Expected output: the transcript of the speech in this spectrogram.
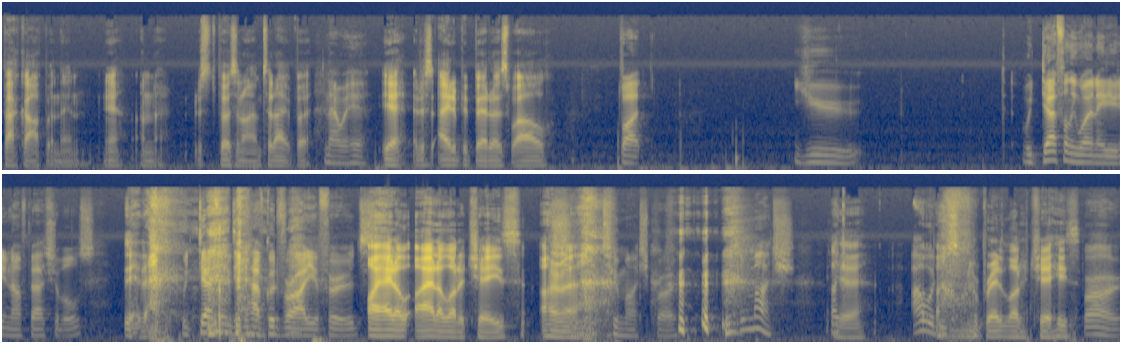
back up, and then yeah, I don't know, just the person I am today, but Now we're here. yeah, I just ate a bit better as well. But you, we definitely weren't eating enough vegetables. Yeah, that, We definitely didn't have good variety of foods. I had a I had a lot of cheese. I remember. Too much, bro. Too much. Like yeah, I would just lot of bread, a lot of cheese. Bro,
